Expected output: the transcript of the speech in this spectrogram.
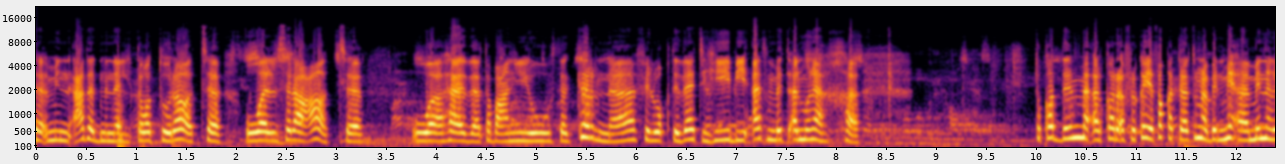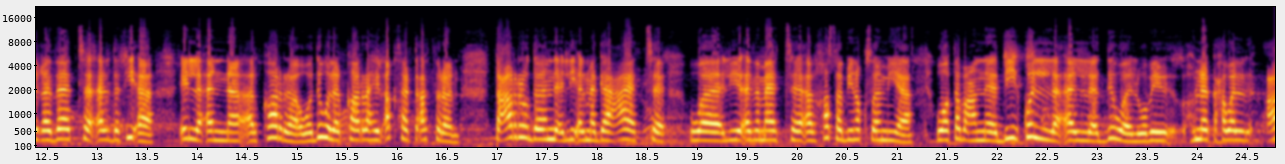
من عدد من التوترات والصراعات وهذا طبعا يذكرنا في الوقت ذاته بأزمة المناخ. تقدم القارة الأفريقية فقط 30% من الغازات الدفيئة إلا أن القارة ودول القارة هي الأكثر تأثرا تعرضا للمجاعات وللأزمات الخاصة بنقص المياه وطبعا بكل الدول وهناك حوالي 10%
